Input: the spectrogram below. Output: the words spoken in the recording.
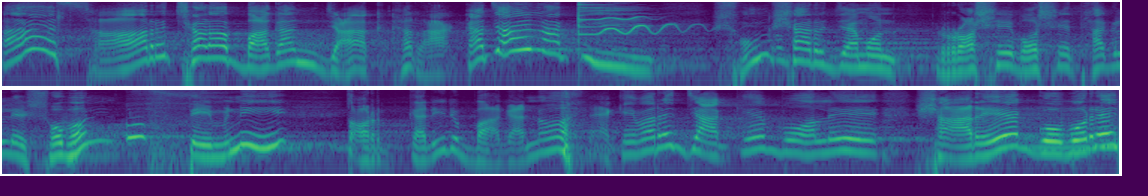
সার ছাড়া বাগান যা রাখা যায় নাকি? সংসার যেমন রসে বসে থাকলে শোভন তেমনি তরকারির বাগানও একেবারে যাকে বলে সারে গোবরে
